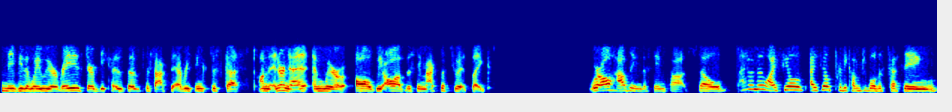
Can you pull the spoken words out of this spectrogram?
maybe the way we were raised or because of the fact that everything's discussed on the internet and we're all, we all have the same access to it. It's like, we're all having the same thoughts. So I don't know. I feel, I feel pretty comfortable discussing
